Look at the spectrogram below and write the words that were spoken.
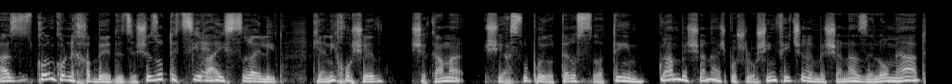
אז קודם כל נכבד את זה, שזאת יצירה כן. ישראלית. כי אני חושב שכמה שיעשו פה יותר סרטים, גם בשנה, יש פה 30 פיצ'רים בשנה, זה לא מעט,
